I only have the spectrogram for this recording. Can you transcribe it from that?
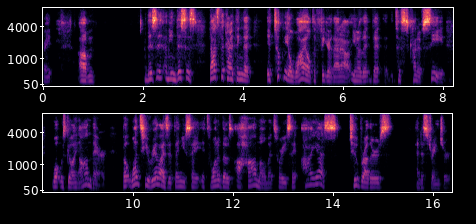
right? Um, this is, I mean, this is that's the kind of thing that it took me a while to figure that out, you know, that that to kind of see what was going on there. But once you realize it, then you say it's one of those aha moments where you say, ah, yes, two brothers and a stranger.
